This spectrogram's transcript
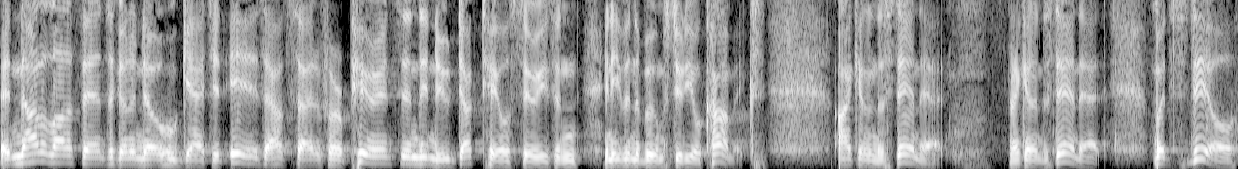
and not a lot of fans are going to know who Gadget is outside of her appearance in the new Ducktales series and and even the Boom Studio comics. I can understand that. I can understand that, but still,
